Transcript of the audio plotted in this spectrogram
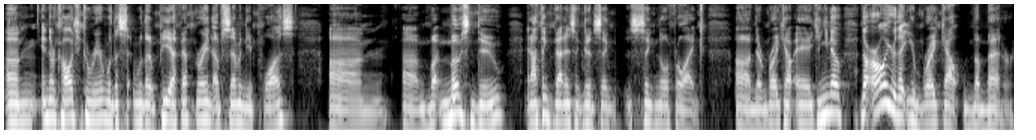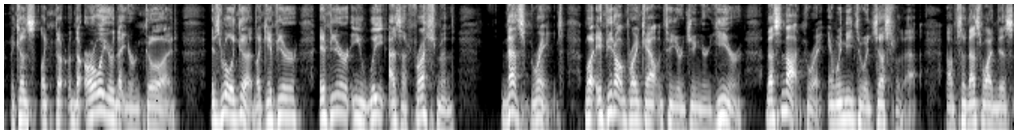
um, in their college career with a with a PFF grade of 70 plus. Um, um, but most do, and I think that is a good sig- signal for like uh, their breakout age. And you know, the earlier that you break out, the better. Because like the the earlier that you're good is really good. Like if you're if you're elite as a freshman, that's great. But if you don't break out until your junior year, that's not great, and we need to adjust for that. Um, so that's why this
